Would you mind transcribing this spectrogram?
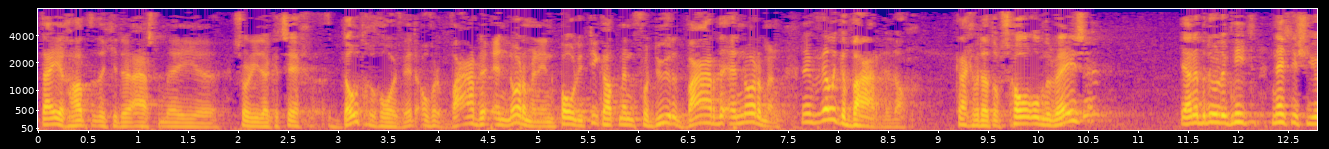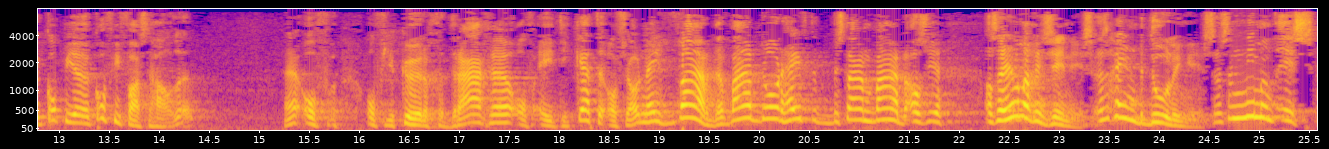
tijden gehad dat je er eerst mee, uh, sorry dat ik het zeg, doodgegooid werd over waarden en normen. In de politiek had men voortdurend waarden en normen. En welke waarden dan? Krijgen we dat op school onderwezen? Ja, dan bedoel ik niet netjes je kopje koffie vasthouden. Of, of je keurig gedragen of etiketten of zo. Nee, waarde. Waardoor heeft het bestaan waarde? Als, je, als er helemaal geen zin is. Als er geen bedoeling is. Als er niemand is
